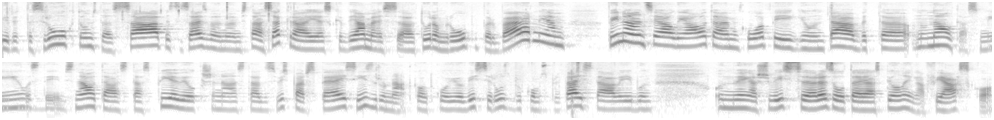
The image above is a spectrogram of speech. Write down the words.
Ir tas rūkums, tās sāpes, tas aizvainojums tā sakrājies, ka ja mēs turam rūpi par bērniem, uh, finansiāli jautājumi kopīgi un tā, bet nu, nav tās mīlestības, nav tās, tās pievilkšanās, tādas vispār spējas izrunāt kaut ko, jo viss ir uzbrukums pret aizstāvību un, un vienkārši viss rezultējās pilnīgā fiasko.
